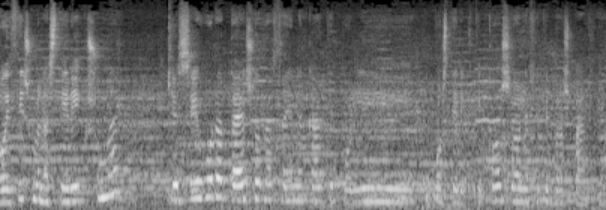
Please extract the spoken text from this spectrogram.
βοηθήσουμε να στηρίξουμε και σίγουρα τα έσοδα θα είναι κάτι πολύ υποστηρικτικό σε όλη αυτή την προσπάθεια.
